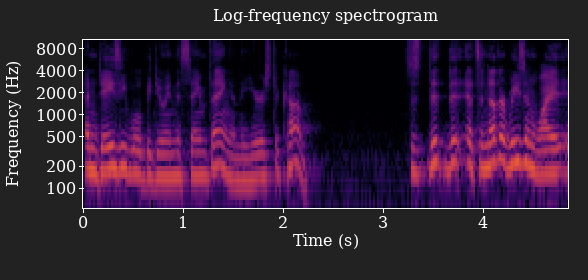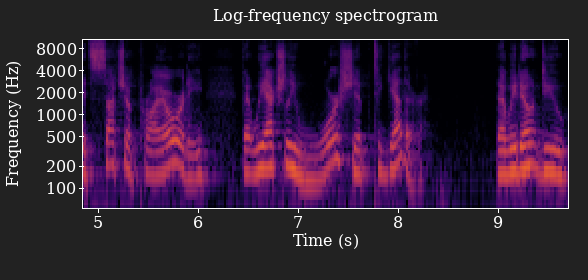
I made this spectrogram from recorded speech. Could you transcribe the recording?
And Daisy will be doing the same thing in the years to come. It's another reason why it's such a priority that we actually worship together, that we don't do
